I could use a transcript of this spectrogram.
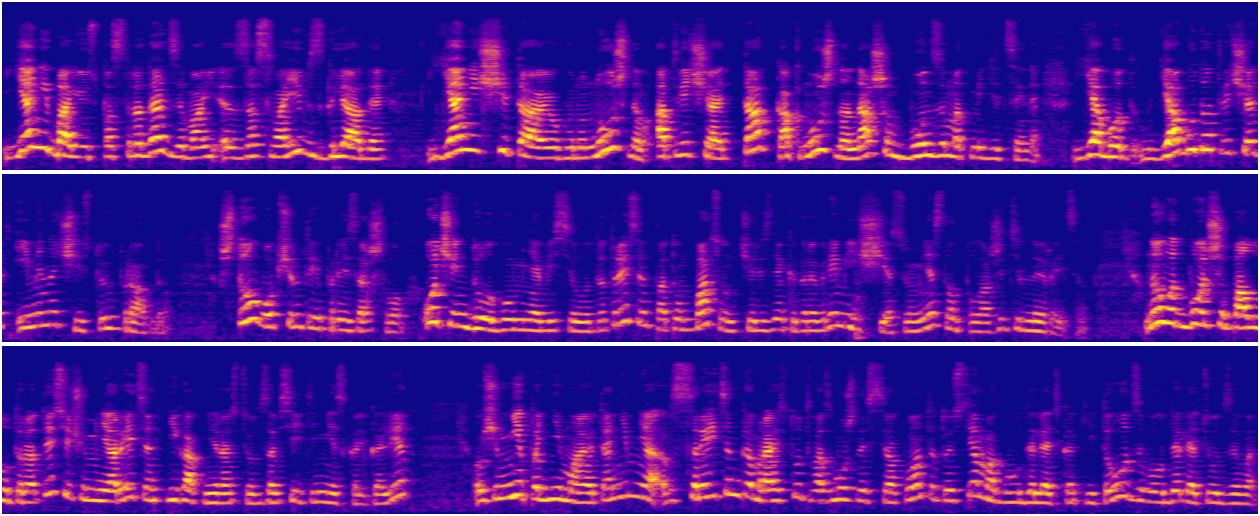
я не боюсь пострадать за, за свои взгляды. Я не считаю, говорю, нужным отвечать так, как нужно нашим бонзам от медицины. Я буду, я буду отвечать именно чистую правду. Что, в общем-то, и произошло. Очень долго у меня висел этот рейтинг, потом бац, он через некоторое время исчез, и у меня стал положительный рейтинг. Но вот больше полутора тысяч у меня рейтинг никак не растет за все эти несколько лет. В общем, не поднимают. Они меня с рейтингом растут возможности аккаунта. То есть я могу удалять какие-то отзывы, удалять отзывы,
